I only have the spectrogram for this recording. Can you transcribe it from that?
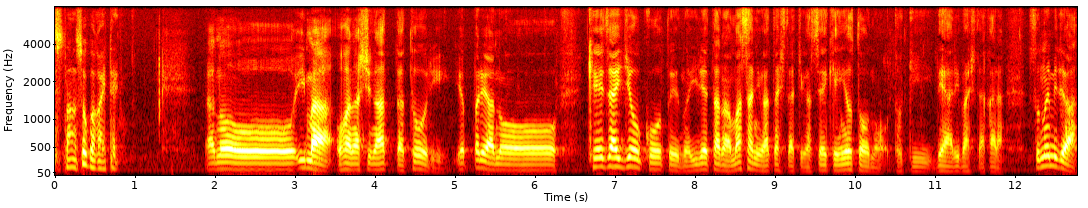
スタンスを伺いたい。あの今お話のあった通りやっぱりあの経済条項というのを入れたのはまさに私たちが政権与党の時でありましたからその意味では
